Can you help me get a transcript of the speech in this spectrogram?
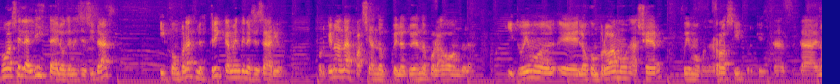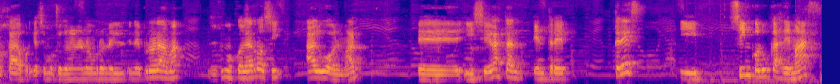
vos haces la lista de lo que necesitas y compras lo estrictamente necesario. Porque no andás paseando, pelotudeando por la góndola. Y tuvimos, eh, lo comprobamos ayer, fuimos con la Rosy, porque está, está enojada porque hace mucho que no la nombro en el, en el programa. Entonces fuimos con la Rosy al Walmart eh, y se gastan entre 3 y 5 lucas de más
